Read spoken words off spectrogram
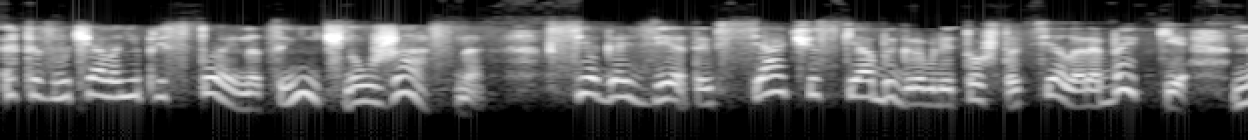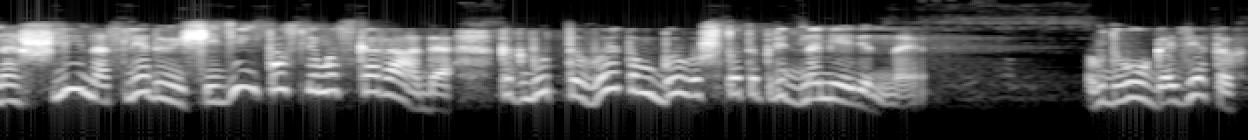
это звучало непристойно, цинично, ужасно. Все газеты всячески обыгрывали то, что тело Ребекки нашли на следующий день после маскарада, как будто в этом было что-то преднамеренное. В двух газетах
